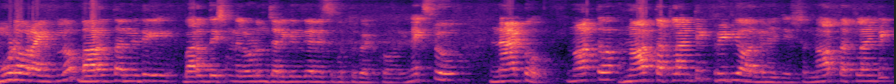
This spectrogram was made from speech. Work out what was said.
మూడవ ర్యాంక్లో భారత్ అనేది భారతదేశం నిలవడం జరిగింది అనేసి గుర్తుపెట్టుకోండి. Next NATO north north Atlantic treaty organization north Atlantic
